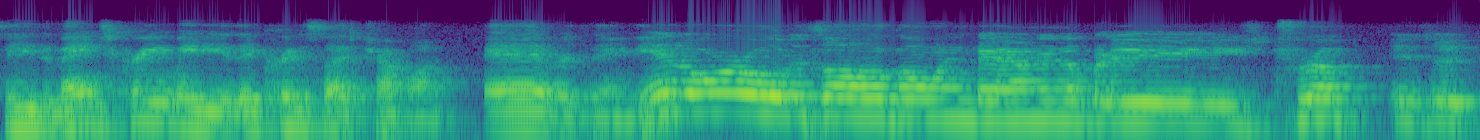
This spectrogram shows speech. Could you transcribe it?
See, the mainstream media, they criticize Trump on everything. The end of the world is all going down in a blaze. Trump is an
